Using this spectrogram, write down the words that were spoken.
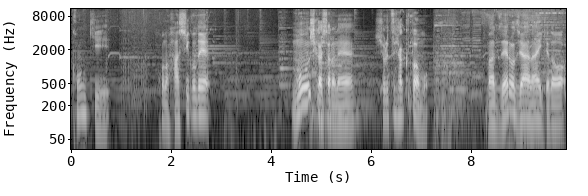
今季このはしごでもしかしたらね勝率100%もまあゼロじゃないけど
